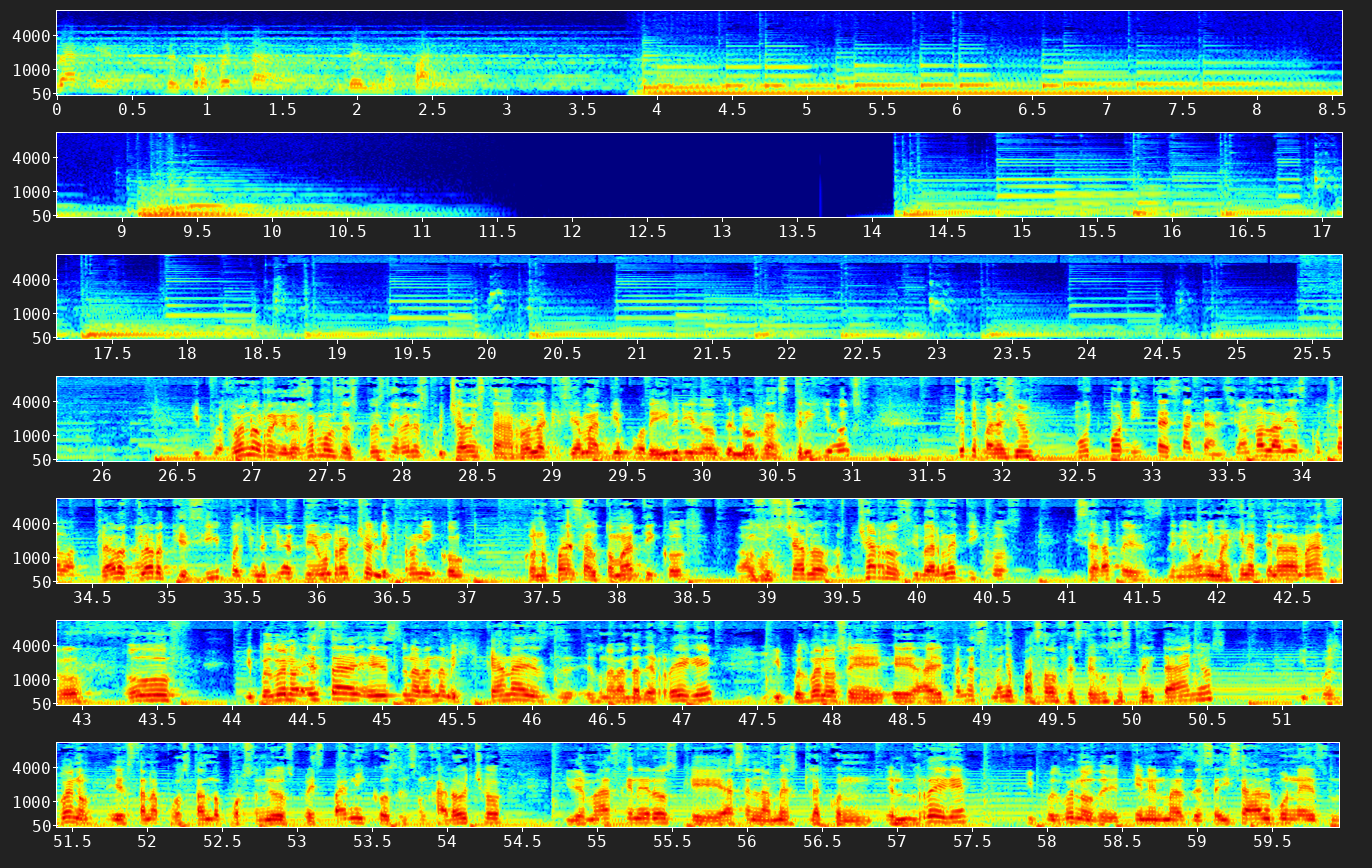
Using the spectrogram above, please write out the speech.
Mensajes del profeta del nopal. Y pues bueno, regresamos después de haber escuchado esta rola que se llama Tiempo de Híbridos de los Rastrillos. ¿Qué te pareció? Muy bonita esa canción, no la había escuchado antes. Claro, ¿no? claro que sí. Pues imagínate un rancho electrónico con opales automáticos, Vamos. con sus charlos, charros cibernéticos y zarapes de neón. Imagínate nada más. Uf. Uf. Y pues bueno, esta es una banda mexicana, es, es una banda de reggae. Y pues bueno, se, eh, apenas el año pasado festejó sus 30 años. Y pues bueno, están apostando por sonidos prehispánicos, el son jarocho y demás géneros que hacen la mezcla con el reggae. Y pues bueno, de- tienen más de seis álbumes,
